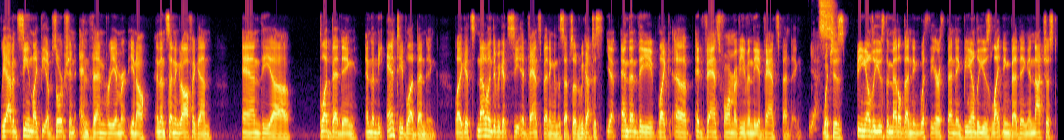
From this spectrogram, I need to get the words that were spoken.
we haven't seen like the absorption and then re you know and then sending it off again and the uh, blood bending and then the anti blood bending like it's not only did we get to see advanced bending in this episode we got to yep and then the like uh, advanced form of even the advanced bending yes which is being able to use the metal bending with the earth bending, being able to use lightning bending and not just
